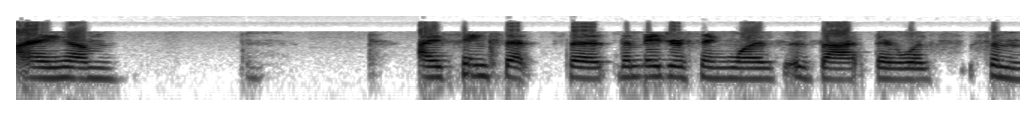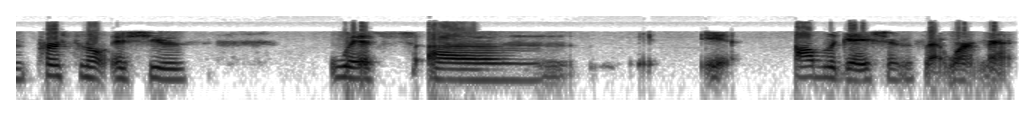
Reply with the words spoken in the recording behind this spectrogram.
I um I think that the the major thing was is that there was some personal issues with um obligations that weren't met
